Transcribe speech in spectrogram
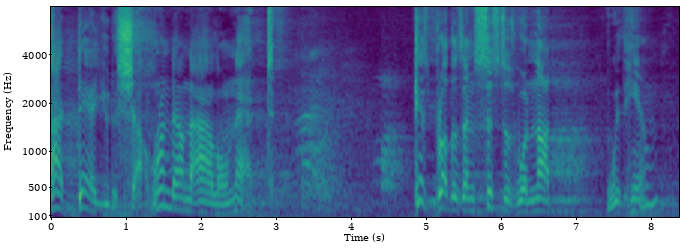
I dare you to shout. Run down the aisle on that. His brothers and sisters were not with him.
